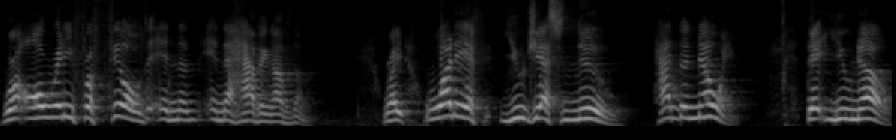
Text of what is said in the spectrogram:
were already fulfilled in the, in the having of them? Right? What if you just knew, had the knowing that you know,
